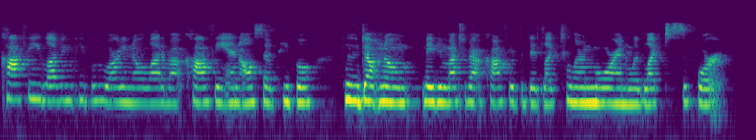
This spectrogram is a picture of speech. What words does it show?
coffee loving people who already know a lot about coffee, and also people who don't know maybe much about coffee but they'd like to learn more and would like to support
